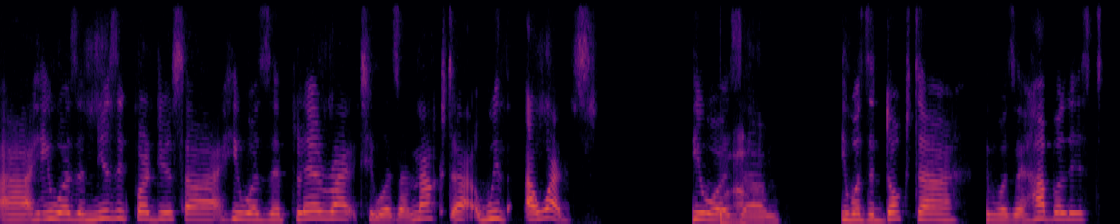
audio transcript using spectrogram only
Uh, he was a music producer. He was a playwright. He was an actor with awards. He was Wow. um, he was a doctor. He was a herbalist.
